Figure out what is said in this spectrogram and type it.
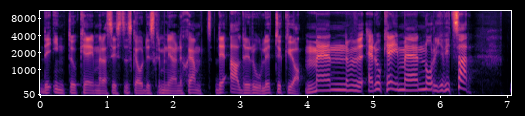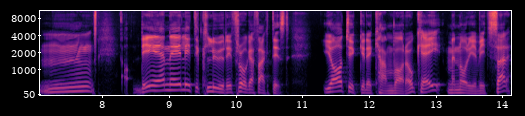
det är inte okej okay med rasistiska och diskriminerande skämt. Det är aldrig roligt, tycker jag. Men är det okej okay med Norgevitsar? Mm, ja, det är en eh, lite klurig fråga faktiskt. Jag tycker det kan vara okej okay med Norgevitsar.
